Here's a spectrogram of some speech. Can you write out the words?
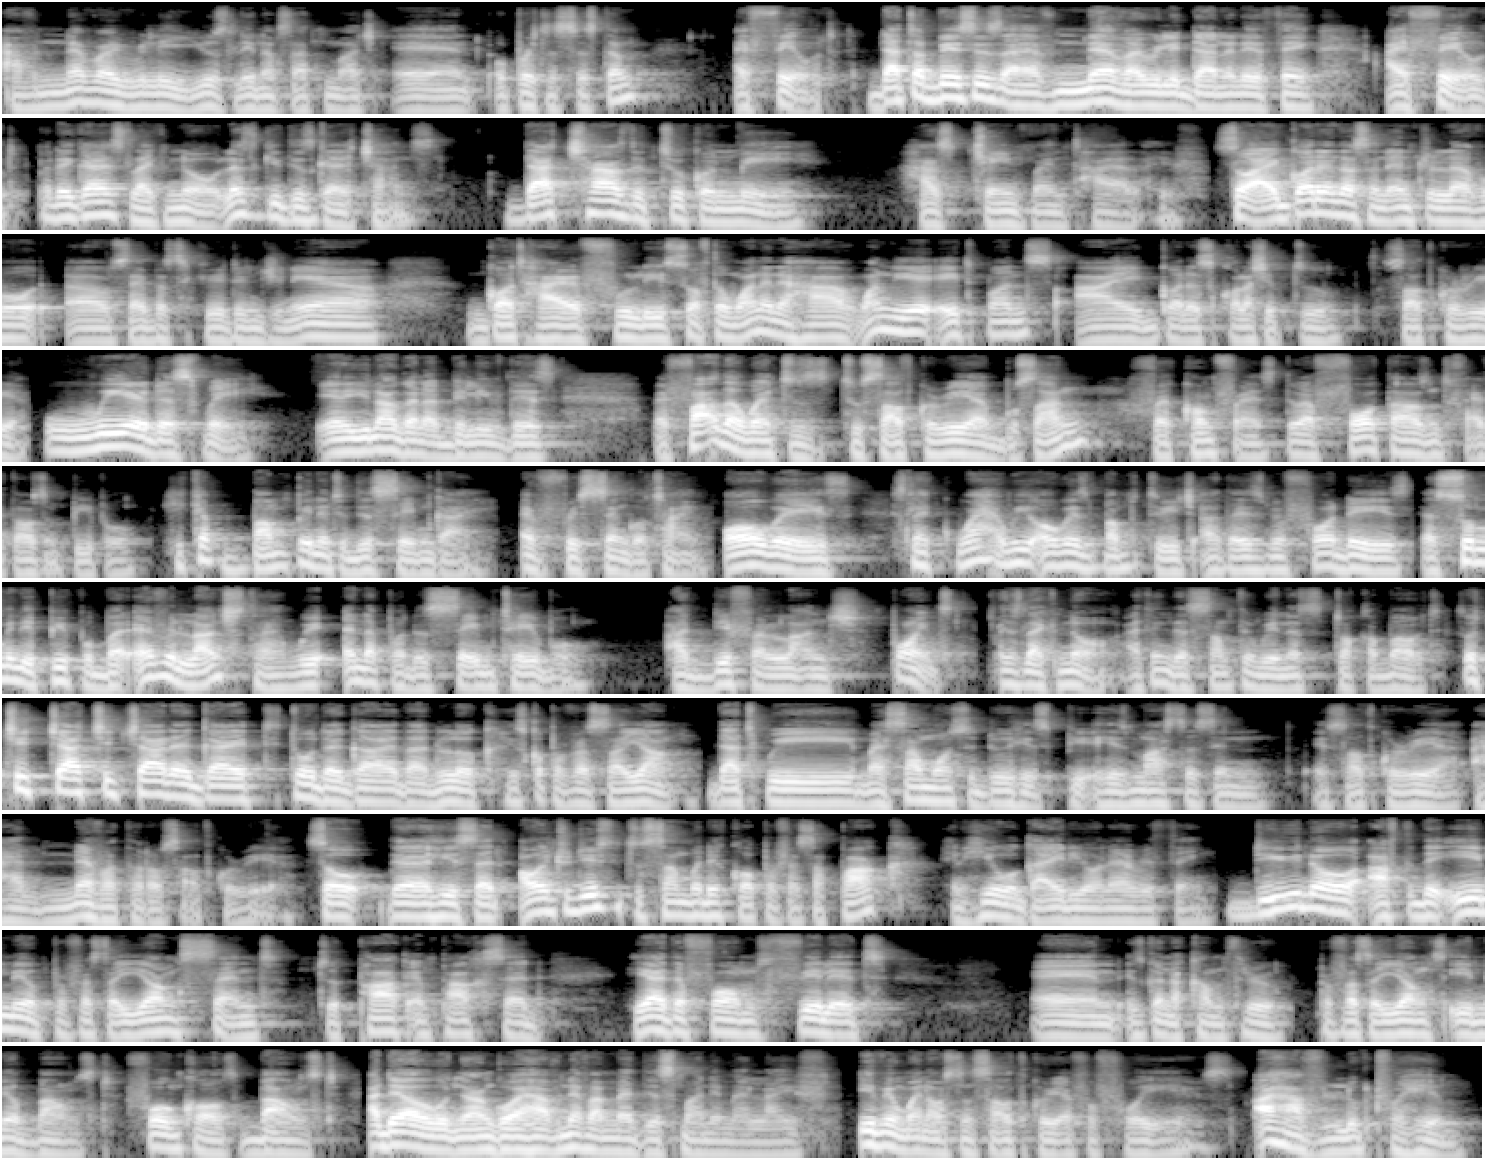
I've never really used Linux that much and operating system. I failed. Databases, I have never really done anything. I failed. But the guy's like, no, let's give this guy a chance. That chance they took on me has changed my entire life. So I got in as an entry level uh, cybersecurity engineer, got hired fully. So after one and a half, one year, eight months, I got a scholarship to South Korea. Weirdest way. You're not gonna believe this. My father went to, to South Korea, Busan, for a conference, there were 4,000 to 5,000 people. He kept bumping into this same guy every single time. Always. It's like, why are we always bumping to each other? It's been four days. There's so many people, but every lunchtime we end up at the same table at different lunch points. It's like, no, I think there's something we need to talk about. So chit chat, chit chat, the guy told the guy that, look, he's called Professor Young, that we, my son wants to do his, his master's in in South Korea. I had never thought of South Korea. So there he said, I'll introduce you to somebody called Professor Park and he will guide you on everything. Do you know after the email Professor Young sent to Park and Park said, here are the forms, fill it and it's gonna come through. Professor Young's email bounced, phone calls bounced. Adele Onyango, I have never met this man in my life, even when I was in South Korea for four years. I have looked for him.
